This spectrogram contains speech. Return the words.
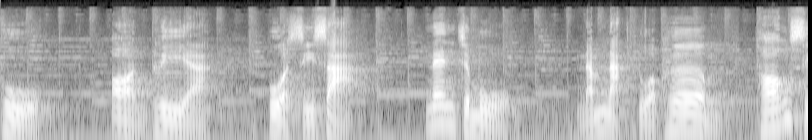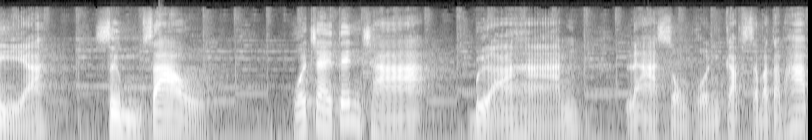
ผูก อ่อนเพลีย ปวดศีรษะ แน่นจมูก น้ำหนักตัวเพิ่ม ท้องเสีย ซึมเศร้า หัวใจเต้นช้า เบื่ออาหาร และอาจส่งผลกับสมรรถภาพ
